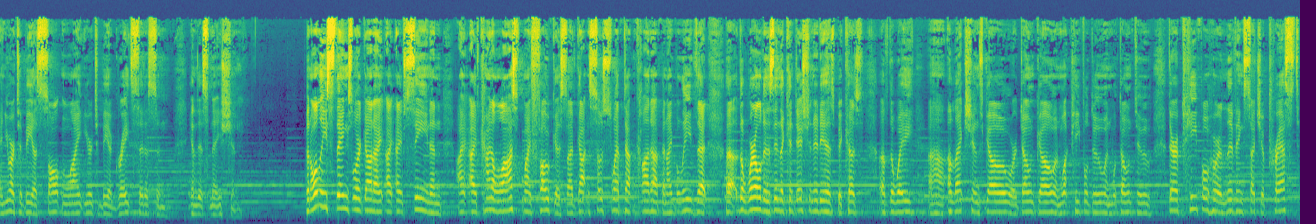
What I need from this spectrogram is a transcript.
and you are to be a salt and light. You're to be a great citizen in this nation. But all these things, Lord God, I, I, have seen, and I, have kind of lost my focus. I've gotten so swept up, caught up, and I believe that uh, the world is in the condition it is because of the way uh, elections go or don't go and what people do and don't do. There are people who are living such oppressed,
